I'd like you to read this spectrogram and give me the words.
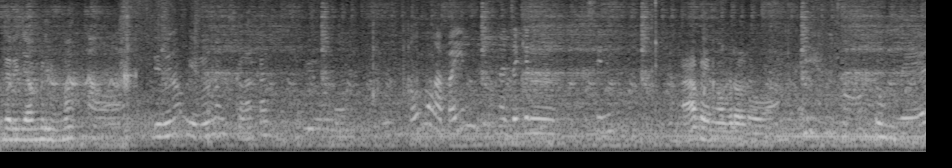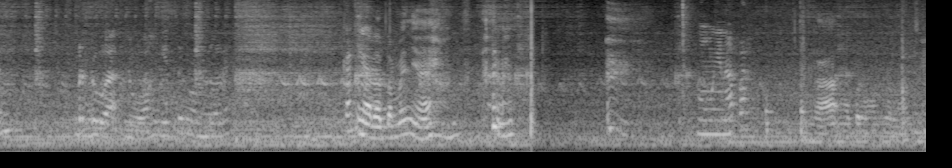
dari jam 5 Oh. Diminum, diminum, silakan. Kamu mau ngapain? Ngajakin sini? Ah, pengen ngobrol doang. Tumben. Berdua doang gitu ngobrolnya. Kan nggak ada temennya. Ngomongin apa? Enggak, ngobrol-ngobrol aja.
